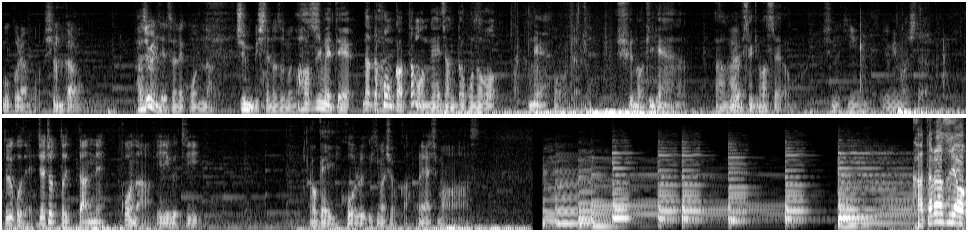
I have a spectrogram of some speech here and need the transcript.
僕らも新刊を初めてですよねこんな。準備して臨むの。初めて。だって本買ったもんねちゃんとこのね。そうなんだよね。種の起源あのはい。用意してきましたよ、死の起源読みましたよ。ということでじゃあちょっと一旦ねコーナー入り口。OK コールいきましょうか。お願いします。カタラジオ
